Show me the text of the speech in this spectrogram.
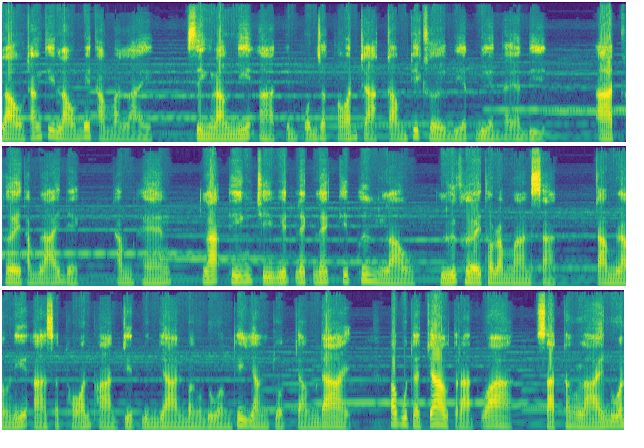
เราทั้งที่เราไม่ทำอะไร สิ่งเหล่านี้อาจเป็นผลสะท้อนจากกรรมที่เคยเบียดเบียนในอดีตอาจเคยทำร้ายเด็ก ทำแท้ง ละทิ้งชีวิตเล็กๆ ที่พึ่งเรา หรือเคยทรมานสัตว์ กรรมเหล่านี้อาจสะท้อนผ่านจิตวิญญาณบางดวงที่ยังจดจำได้ พระพุทธเจ้าตรัสว่า สัตว์ทั้งหลายล้วน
